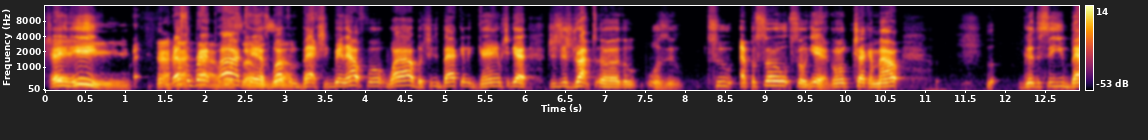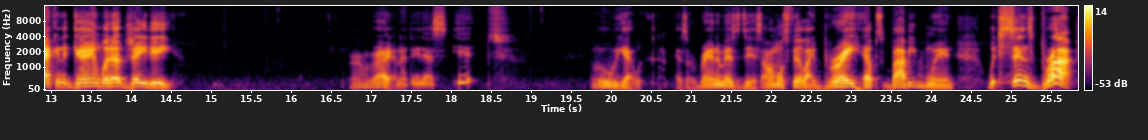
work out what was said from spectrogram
JD. Hey. Wrestle Brand What's up, Podcast. what's Welcome up? back. She's been out for a while, but she's back in the game. She got just just dropped uh the what was it two episodes. So yeah, go and check him out. Good to see you back in the game. What up, JD? All right, and I think that's it. Oh, we got as a random as this. I almost feel like Bray helps Bobby win, which sends Brock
